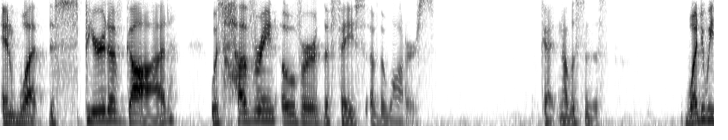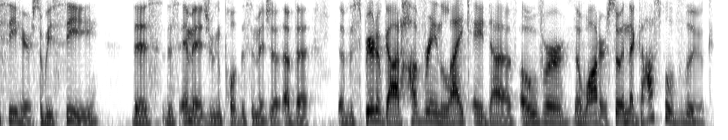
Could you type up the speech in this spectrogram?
And what? The Spirit of God was hovering over the face of the waters. Okay, now listen to this. What do we see here? So, we see this, this image, we can pull up this image of the, of the Spirit of God hovering like a dove over the waters. So in the Gospel of Luke,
